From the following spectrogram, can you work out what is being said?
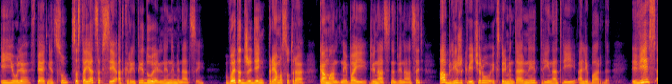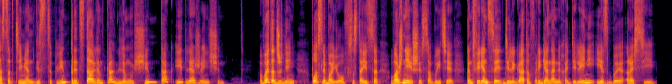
июля в пятницу состоятся все открытые дуэльные номинации. В этот же день, прямо с утра, командные бои 12 на 12, а ближе к вечеру экспериментальные 3 на 3 алибарда. Весь ассортимент дисциплин представлен как для мужчин, так и для женщин. В этот же день после боев состоится важнейшее событие – конференция делегатов региональных отделений ИСБ России.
